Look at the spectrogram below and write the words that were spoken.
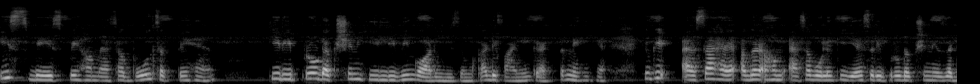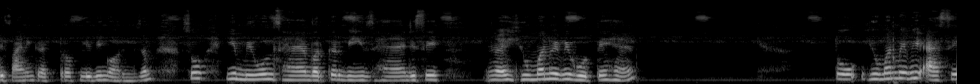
इस बेस पे हम ऐसा बोल सकते हैं कि रिप्रोडक्शन ही लिविंग ऑर्गेनिज्म का डिफाइनिंग करेक्टर नहीं है। क्योंकि ऐसा है, अगर हम ऐसा बोलें कि yes reproduction is the defining character of living organism so ये म्यूल्स हैं वर्कर वीज हैं, जैसे ह्यूमन में भी होते हैं तो ह्यूमन में भी ऐसे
